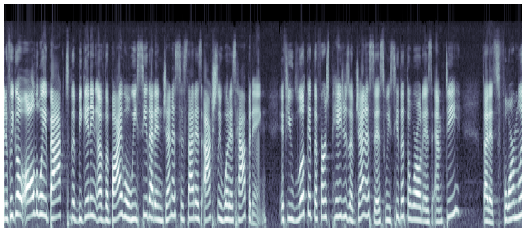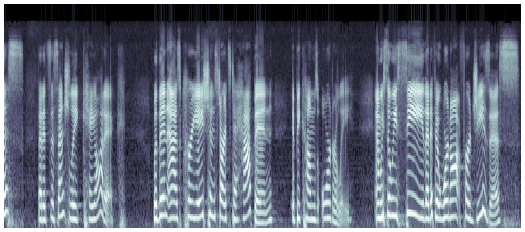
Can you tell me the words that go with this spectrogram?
And if we go all the way back to the beginning of the Bible, we see that in Genesis, that is actually what is happening. If you look at the first pages of Genesis, we see that the world is empty, that it's formless, that it's essentially chaotic. But then as creation starts to happen, it becomes orderly. And we, so we see that if it were not for Jesus,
